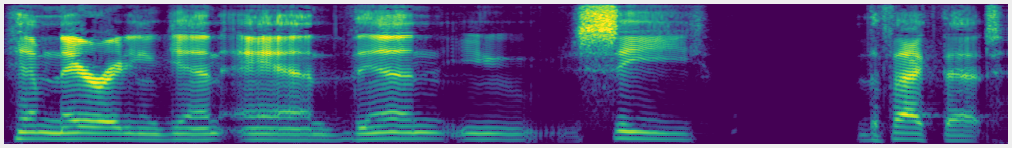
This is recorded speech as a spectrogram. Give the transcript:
him narrating again, and then you see the fact that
